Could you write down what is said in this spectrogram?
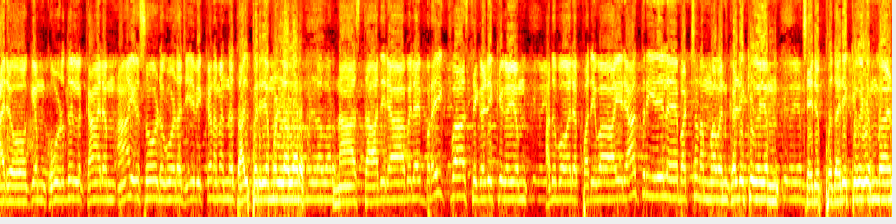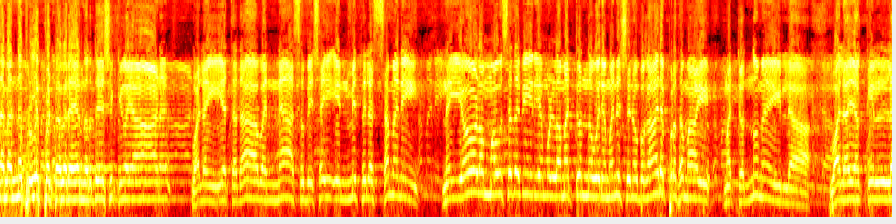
ആരോഗ്യം കൂടുതൽ കാലം ആയുസോടുകൂടെ ജീവിക്കണമെന്ന് താല്പര്യമുള്ളവർ നാസ്താതി രാവിലെ ബ്രേക്ക്ഫാസ്റ്റ് കഴിക്കുകയും അതുപോലെ പതിവായി രാത്രിയിലെ ഭക്ഷണം അവൻ കഴിക്കുകയും ചെരുപ്പ് ധരിക്കുകയും വേണമെന്ന് പ്രിയപ്പെട്ടവരെ നിർദ്ദേശിക്കുകയാണ്. നെയ്യോളം ഔഷധ വീര്യമുള്ള മറ്റൊന്ന് ഒരു മനുഷ്യന് ഉപകാരപ്രദമായി മറ്റൊന്നുമേ ഇല്ല വലയക്കില്ല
